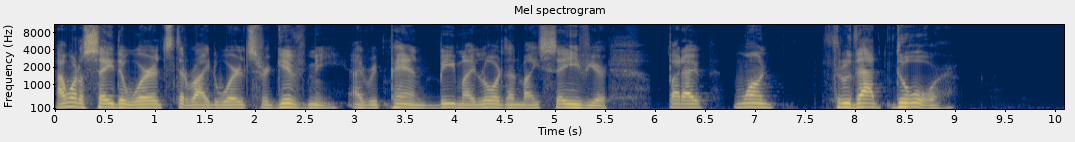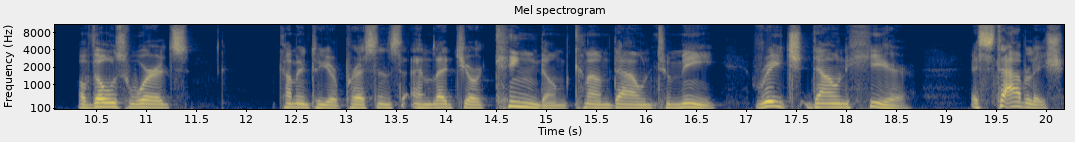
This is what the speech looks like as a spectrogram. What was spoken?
I want to say the words, the right words. Forgive me. I repent. Be my Lord and my Savior. But I want through that door of those words come into your presence and let your kingdom come down to me. Reach down here. Establish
